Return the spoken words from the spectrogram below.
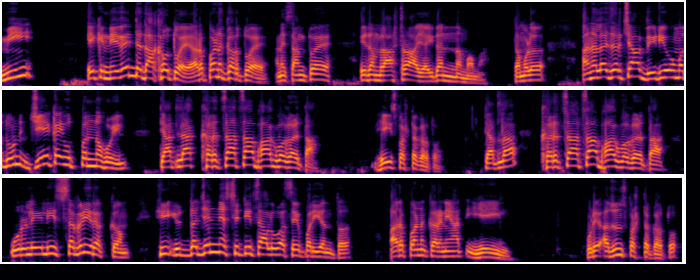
मी एक नैवेद्य दाखवतोय अर्पण करतोय आणि सांगतोय इदम राष्ट्राय इदन न मम त्यामुळं अनालायझरच्या व्हिडिओमधून जे काही उत्पन्न होईल त्यातला खर्चाचा भाग वगळता. हेही स्पष्ट करतो त्यातला खर्चाचा भाग वगळता उरलेली सगळी रक्कम ही युद्धजन्य स्थिती चालू असेपर्यंत अर्पण करण्यात येईल. पुढे अजून स्पष्ट करतो.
